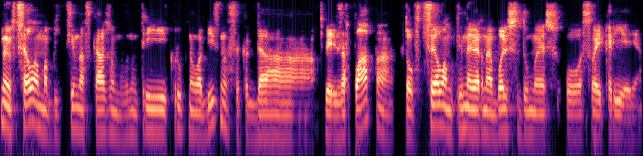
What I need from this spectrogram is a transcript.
ну и в целом, объективно скажем, внутри крупного бизнеса, когда у тебя есть зарплата, то в целом ты, наверное, больше думаешь о своей карьере.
